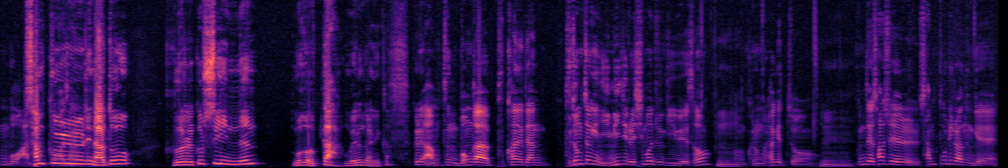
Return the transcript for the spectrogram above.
뭐안 산불이 나도 그거를 끌 수 있는 뭐가 없다. 뭐 이런 거 아닐까? 그리고 아무튼 뭔가 북한에 대한 부정적인 이미지를 심어주기 위해서 음. 어, 그런 걸 하겠죠. 예. 근데 사실 산불이라는 게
